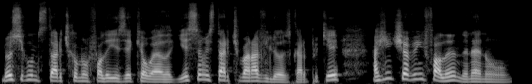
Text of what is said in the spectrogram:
Meu segundo start, como eu falei, Ezekiel Elliott. E esse é um start maravilhoso, cara, porque a gente já vem falando, né, no,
